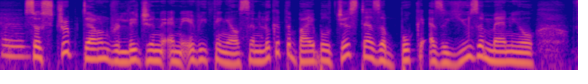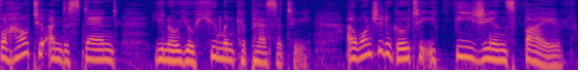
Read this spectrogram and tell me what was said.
Mm. So strip down religion and everything else and look at the Bible just as a book, as a user manual for how to understand, you know, your human capacity. I want you to go to Ephesians 5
